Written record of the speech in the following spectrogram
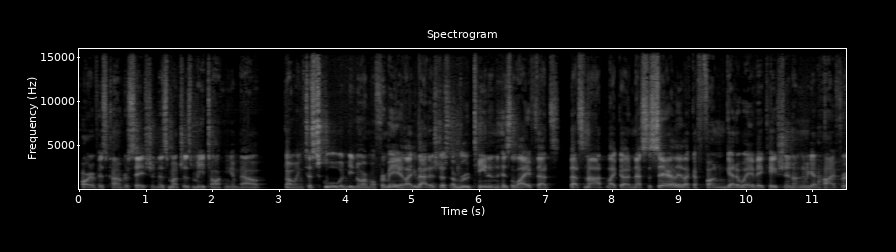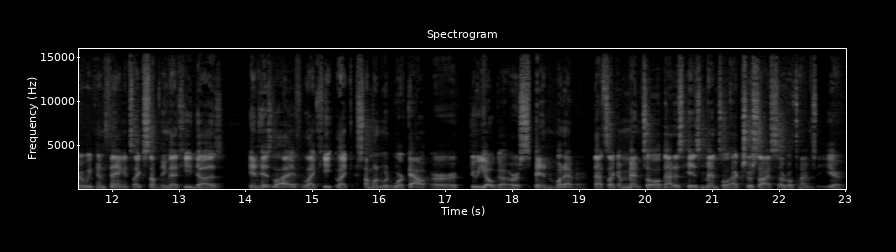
part of his conversation. As much as me talking about going to school would be normal for me. Like that is just a routine in his life. That's that's not like a necessarily like a fun getaway vacation i'm going to get high for a weekend thing. It's like something that he does in his life like he like someone would work out or do yoga or spin whatever that's like a mental that is his mental exercise several times a year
